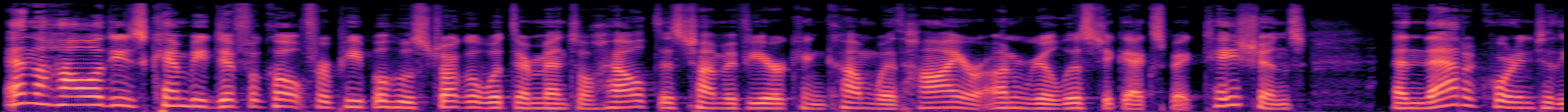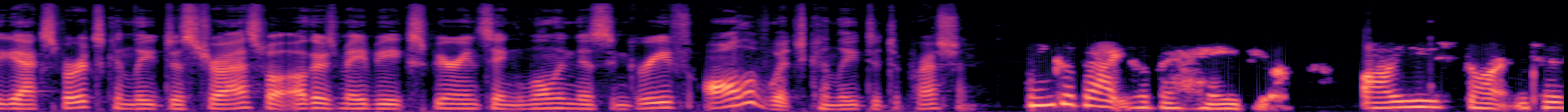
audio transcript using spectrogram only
And the holidays can be difficult for people who struggle with their mental health. This time of year can come with high or unrealistic expectations. And that, according to the experts, can lead to stress, while others may be experiencing loneliness and grief, all of which can lead to depression. Think about your behavior. Are you starting to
